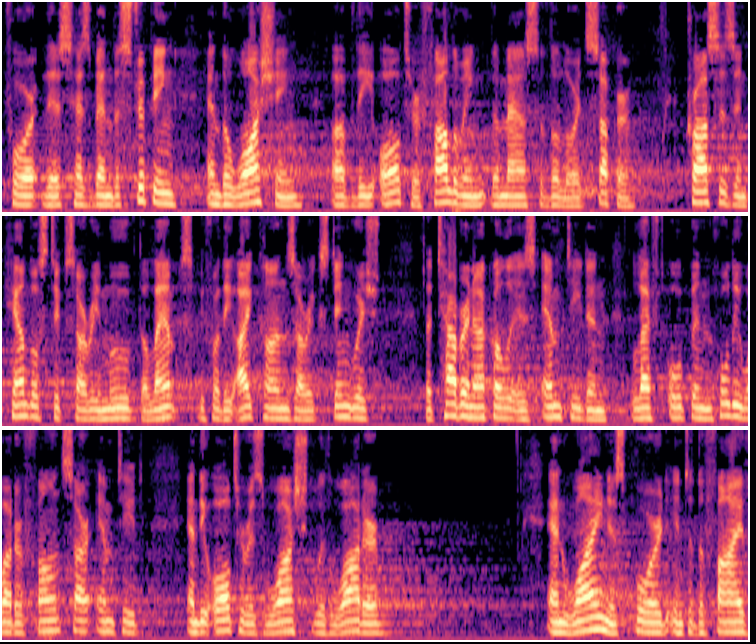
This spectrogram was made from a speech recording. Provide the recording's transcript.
for this has been the stripping and the washing of the altar following the Mass of the Lord's Supper. Crosses and candlesticks are removed, the lamps before the icons are extinguished, the tabernacle is emptied and left open, holy water founts are emptied, and the altar is washed with water, and wine is poured into the five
